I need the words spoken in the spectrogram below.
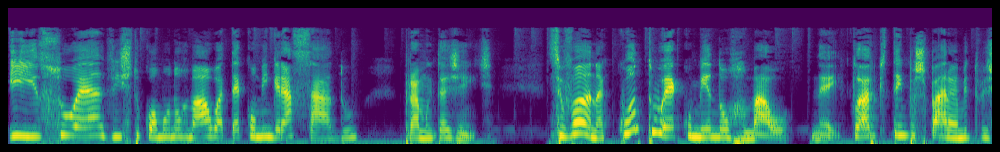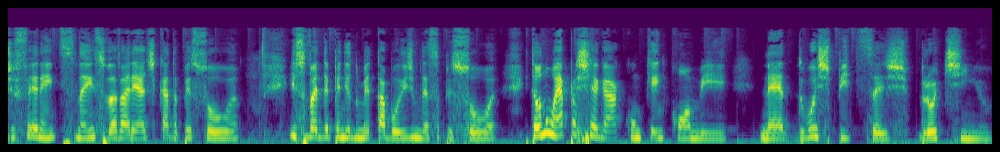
e isso é visto como normal, até como engraçado para muita gente. Silvana, quanto é comer normal? Né? Claro que tem os parâmetros diferentes, né? Isso vai variar de cada pessoa. Isso vai depender do metabolismo dessa pessoa. Então não é para chegar com quem come, né, duas pizzas brotinho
